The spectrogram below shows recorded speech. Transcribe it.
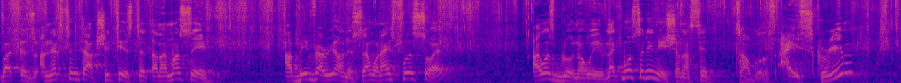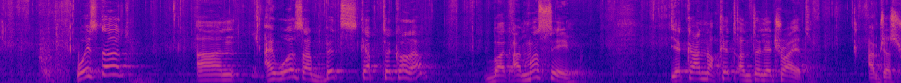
but it's a next thing to actually taste it. And I must say, I've been very honest. And when I first saw it, I was blown away. Like most of the nation, I said, doubles ice cream? That? And I was a bit skeptical, huh? but I must say, you can't knock it until you try it. I've just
